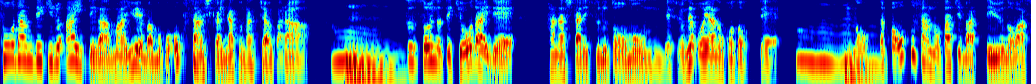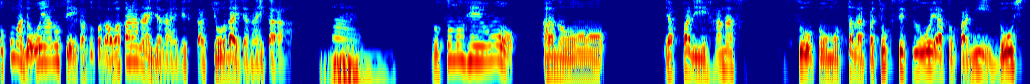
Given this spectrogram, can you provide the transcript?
相談できる相手が、まあ言えば僕奥さんしかいなくなっちゃうから、うん。普通そういうのって兄弟で話したりすると思うんですよね、親のことって。うんの、やっぱ奥さんの立場っていうのはそこまで親の性格とかわからないじゃないですか、兄弟じゃないから。はいのその辺を、あのーやっぱり話そうと思ったら、やっぱ直接親とかにどうし、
